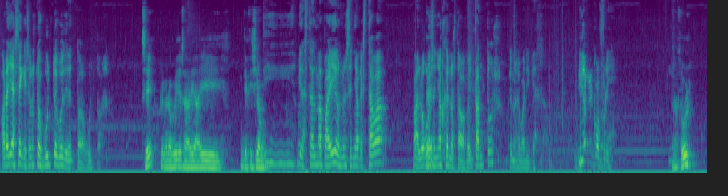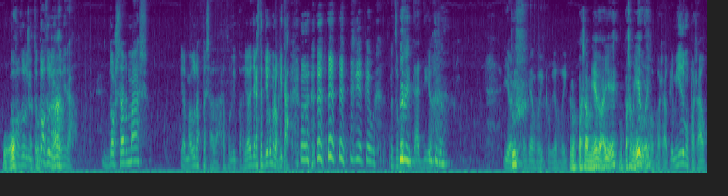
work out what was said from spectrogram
Ahora ya sé que son estos bultos y voy directo a los bultos. Sí, primeros vídeos había ahí indecisión. Y- Mira, está el mapa ahí, os lo he enseñado que estaba. Para luego Eh. enseñaros que no estaba, pero hay tantos que no se va ni ver. ¡Mira qué cofre! ¿Es azul? Oh, todo es azulito, azul. todo azulito, Ah, mira. Dos armas y armaduras pesadas, azulitas. Y ahora llega este tío que me lo quita. No quitar, tío. Y ahorita, qué rico, qué rico. Hemos pasado miedo ahí, eh. Hemos pasado miedo, ¿Qué eh. hemos pasado? ¿Qué miedo hemos pasado?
